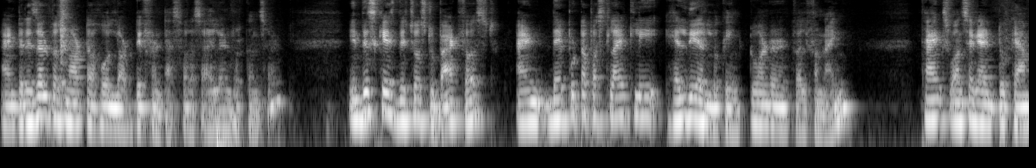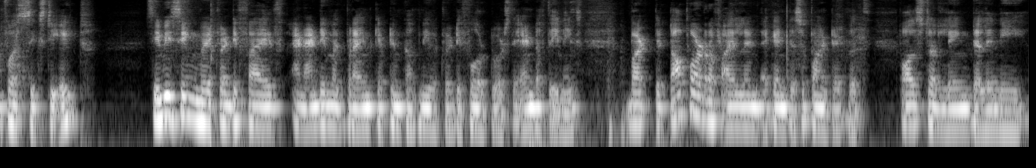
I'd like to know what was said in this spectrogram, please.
and the result was not a whole lot different as far as Ireland were concerned. In this case, they chose to bat first, and they put up a slightly healthier looking 212 for 9. Thanks once again to Campher's 68. Simi Singh made 25 and Andy McBride kept him company with 24 towards the end of the innings. But the top order of Ireland again disappointed with Paul Stirling, Delaney,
